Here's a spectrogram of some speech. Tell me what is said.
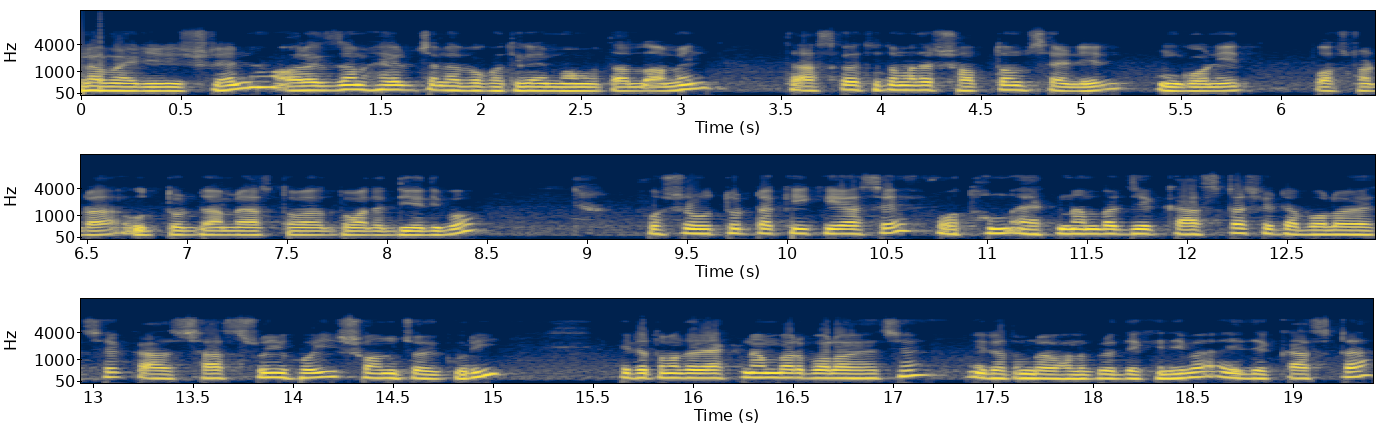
Hello my dear student all exam help channel পক্ষ থেকে আমি মোহাম্মদ আল আমিন। তো আজকে হচ্ছে তোমাদের সপ্তম শ্রেণির গণিত প্রশ্নটা, উত্তরটা আমি আজ তোমা- তোমাদের দিয়ে দিব। প্রশ্নের উত্তরটা কি কি আছে? প্রথম এক নাম্বার যে কাজটা, সেটা বলা হয়েছে, কাজ সাশ্রয়ী হই, সঞ্চয় করি। এটা তোমাদের এক নাম্বার বলা হয়েছে, এটা তোমরা ভালো করে দেখে নিবা। এই যে কাজটা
